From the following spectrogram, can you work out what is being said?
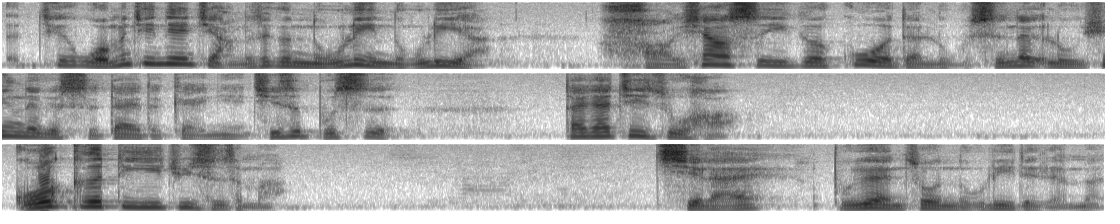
呃这个我们今天讲的这个奴隶奴隶啊，好像是一个过的鲁时那个鲁迅那个时代的概念，其实不是。大家记住哈。国歌第一句是什么？起来，不愿做奴隶的人们。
